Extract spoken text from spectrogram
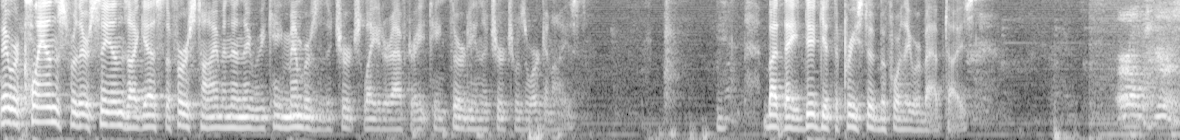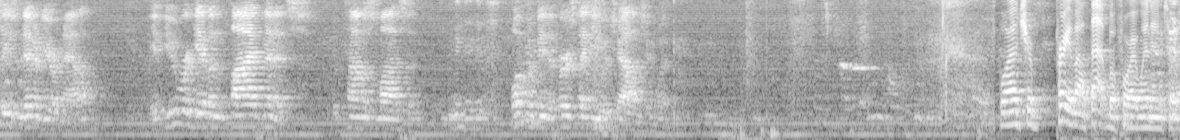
they were cleansed for their sins, I guess, the first time, and then they became members of the church later after 1830 and the church was organized. But they did get the priesthood before they were baptized. Earl, you're a seasoned interviewer now. If you were given five minutes with Thomas Monson, what would be the first thing you would challenge him with? Boy, I'd sure pray about that before I went into it.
